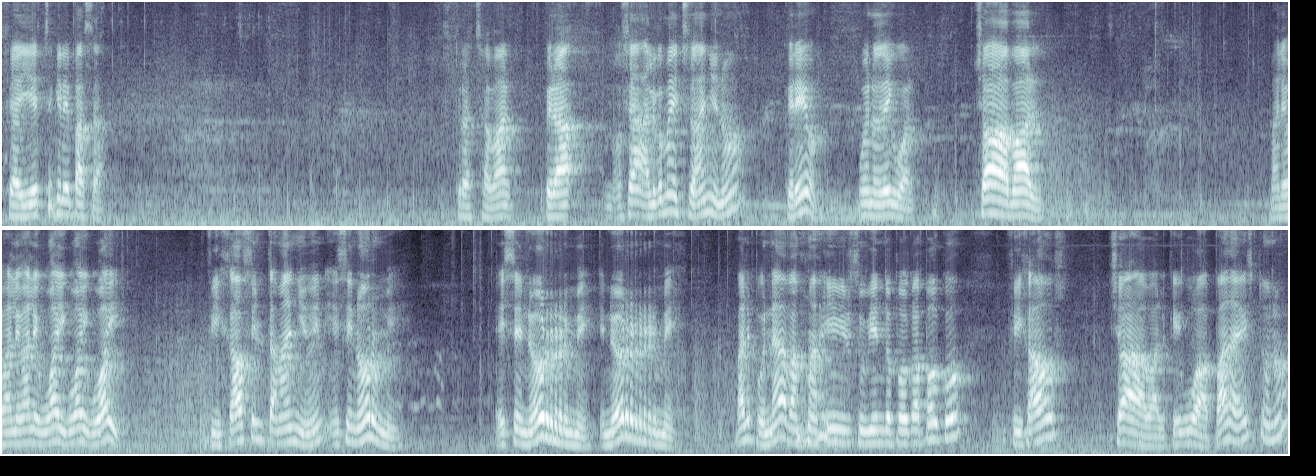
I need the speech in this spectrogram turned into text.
O sea, ¿y este qué le pasa? Ostras, chaval. Pero, ah, o sea, algo me ha hecho daño, ¿no? Creo. Bueno, da igual. Chaval. Vale, vale, vale, guay, guay, guay. Fijaos el tamaño, ¿eh? Es enorme. Es enorme, enorme. Vale, pues nada, vamos a ir subiendo poco a poco. Fijaos Chaval, qué guapada esto, ¿no?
